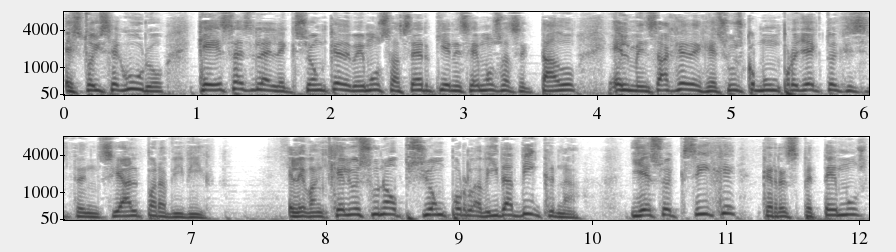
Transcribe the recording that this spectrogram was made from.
Estoy seguro que esa es la elección que debemos hacer quienes hemos aceptado el mensaje de Jesús como un proyecto existencial para vivir. El Evangelio es una opción por la vida digna y eso exige que respetemos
